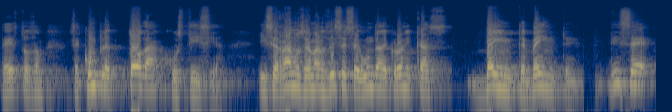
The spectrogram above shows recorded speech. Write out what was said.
De estos se cumple toda justicia. Y cerramos, hermanos, dice segunda de Crónicas 20, 20. Dice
